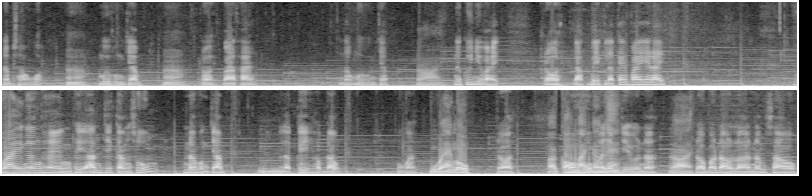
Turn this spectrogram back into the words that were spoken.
năm sau á à, 10% à, rồi 3 tháng. Thanh toán 10% rồi. Nó cứ như vậy. Rồi đặc biệt là cái vay ở đây. Vay ngân hàng thì anh chỉ cần xuống 5% Ừ, là ký hợp đồng mua bán. Mua bán luôn. Rồi. À, còn lại ngân 200 hàng triệu rồi nè rồi. Rồi bắt đầu là năm sau.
